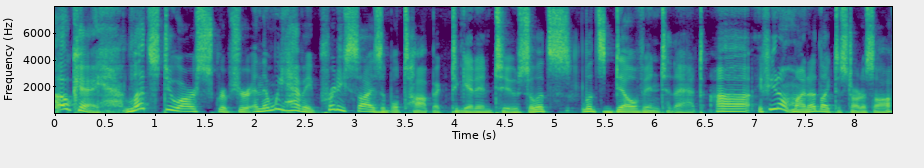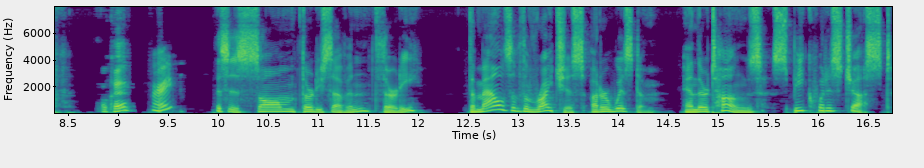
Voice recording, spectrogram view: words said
Okay, let's do our scripture, and then we have a pretty sizable topic to get into. So let's let's delve into that. Uh, if you don't mind, I'd like to start us off. Okay. All right. This is Psalm thirty-seven thirty. The mouths of the righteous utter wisdom, and their tongues speak what is just.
